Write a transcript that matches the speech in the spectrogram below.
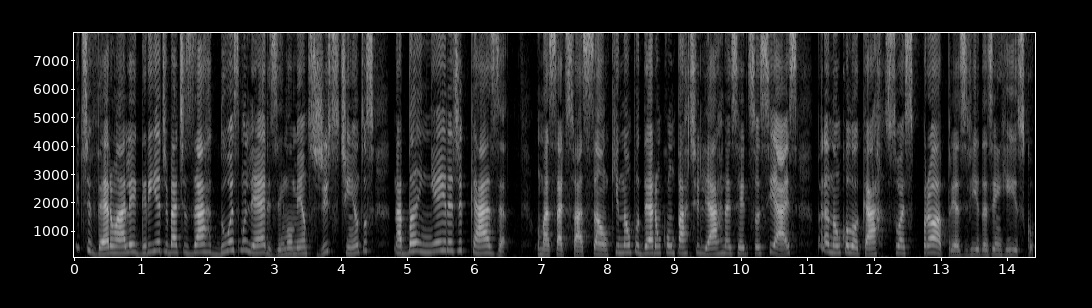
e tiveram a alegria de batizar duas mulheres em momentos distintos na banheira de casa. Uma satisfação que não puderam compartilhar nas redes sociais para não colocar suas próprias vidas em risco,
